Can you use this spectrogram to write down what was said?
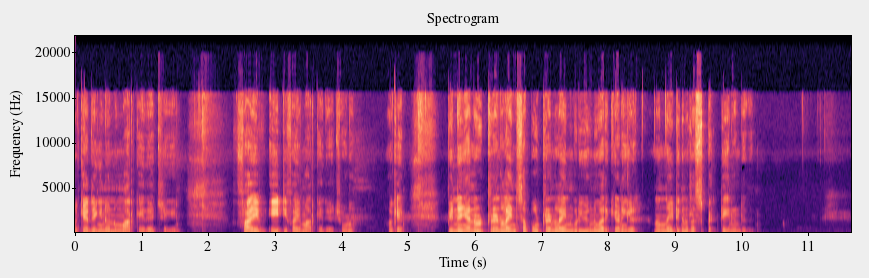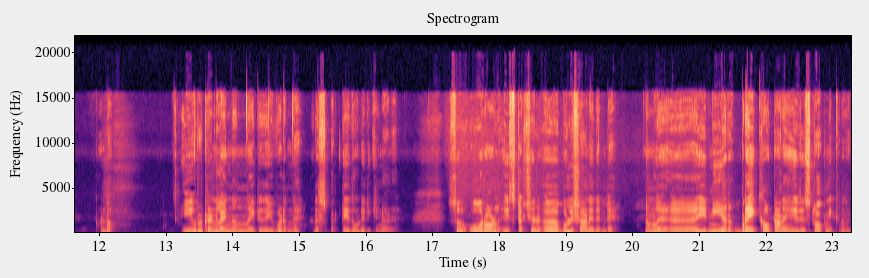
ഓക്കെ അതിങ്ങനെ ഒന്ന് മാർക്ക് ചെയ്ത് വെച്ചേക്കും. ഫൈവ് എയ്റ്റി ഫൈവ് മാർക്ക് ചെയ്ത് വെച്ചോളൂ. ഓക്കെ പിന്നെ ഞാൻ ഒരു trend line support trend line കൂടി ഇങ്ങനെ വരയ്ക്കുകയാണെങ്കിൽ നന്നായിട്ട് ഇങ്ങനെ റെസ്പെക്റ്റ് ചെയ്യുന്നുണ്ട് ഇത്. കണ്ടോ? ഈ ഒരു ട്രെൻഡ് ലൈൻ നന്നായിട്ട് ഇത് ഇവിടെ നിന്ന് റെസ്പെക്റ്റ് ചെയ്തുകൊണ്ടിരിക്കുന്നതാണ്. സോ ഓവറോൾ ഈ സ്ട്രക്ചർ ബുള്ളിഷാണ് ഇതിന്റെ. നമ്മൾ ഈ നിയർ ബ്രേക്ക് ഔട്ടാണ് ഇത് സ്റ്റോക്ക് നിൽക്കുന്നത്.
